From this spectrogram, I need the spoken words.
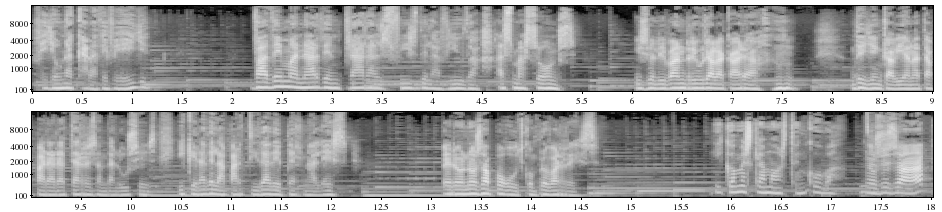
Feia una cara de vell. Va demanar d'entrar als fills de la viuda, als maçons, i se li van riure a la cara. Deien que havia anat a parar a terres andaluses i que era de la partida de Pernalès. Però no s'ha pogut comprovar res. I com és que ha mort en Cuba? No se sap,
